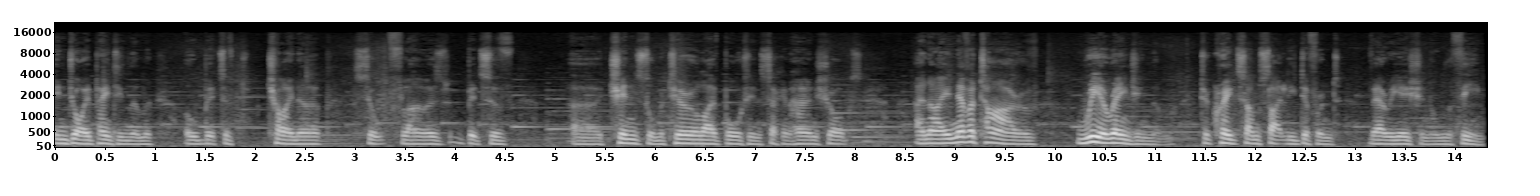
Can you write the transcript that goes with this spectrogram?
enjoy painting them. Old bits of china, silk flowers, bits of uh, or material I've bought in second-hand shops, and I never tire of rearranging them to create some slightly different variation on the theme.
